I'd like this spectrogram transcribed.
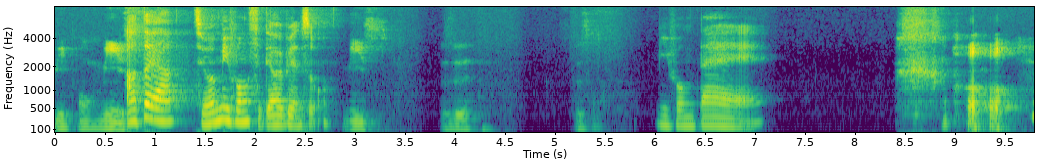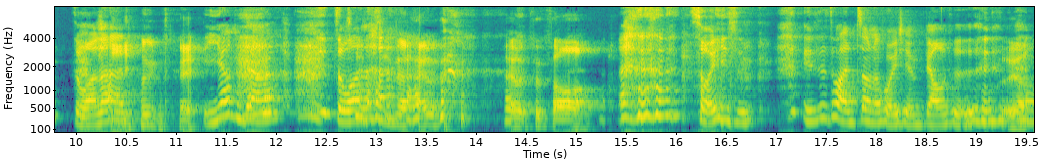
蜜蜂蜜死啊，对啊，请问蜜蜂死掉会变什么？蜜死，不是？是什么？蜜蜂袋。哦，怎么了？一样的。一样的啊、怎么了？竟然还有 还有这招啊！什么意思？你是突然中了回旋镖，是不是？对啊，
